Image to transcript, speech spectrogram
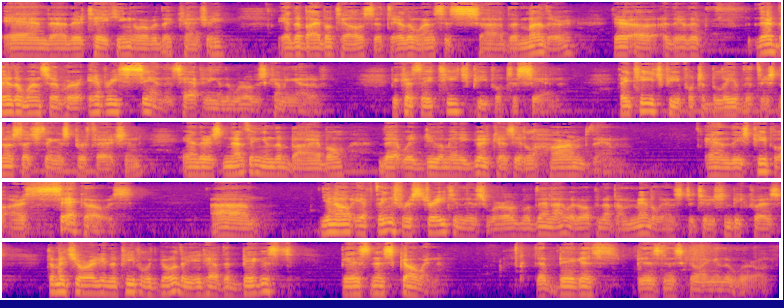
And uh, they're taking over the country. And the Bible tells that they're the ones that's uh, the mother. They're uh, they're the they're they're the ones that where every sin that's happening in the world is coming out of, because they teach people to sin. They teach people to believe that there's no such thing as perfection, and there's nothing in the Bible that would do them any good because it'll harm them and these people are sickos. Um, you know, if things were straight in this world, well, then I would open up a mental institution because the majority of the people would go there. You'd have the biggest business going, the biggest business going in the world.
